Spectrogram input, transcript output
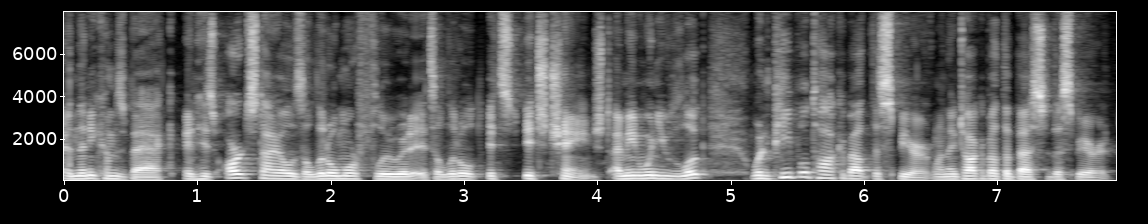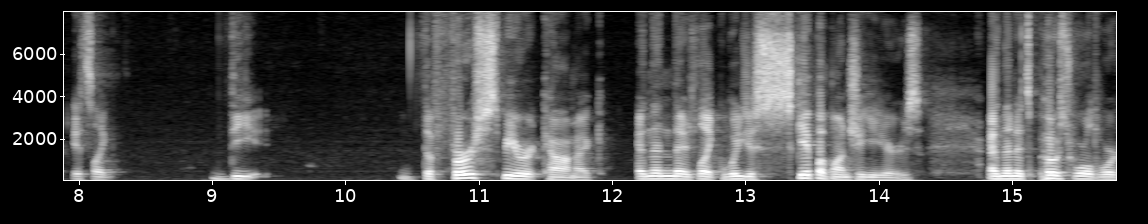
and then he comes back and his art style is a little more fluid it's a little it's it's changed i mean when you look when people talk about the spirit when they talk about the best of the spirit it's like the the first spirit comic and then there's like we just skip a bunch of years and then it's post world war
